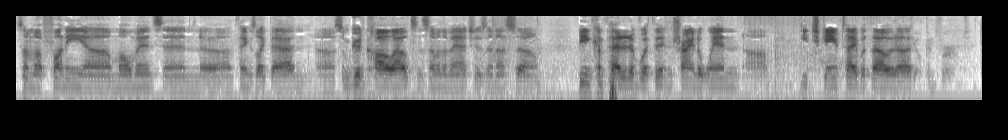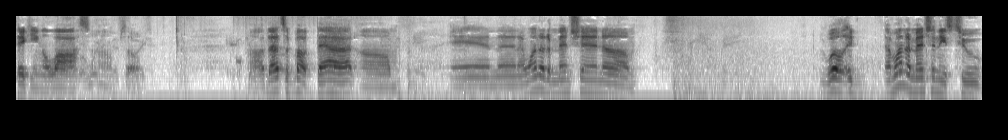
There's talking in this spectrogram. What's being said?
some uh, funny uh, moments and uh, things like that, and uh, some good call outs in some of the matches, and us being competitive with it and trying to win um, each game type without taking a loss. Um, so that's about that. Um, and then I wanted to mention. Well, it, I wanted to mention these two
